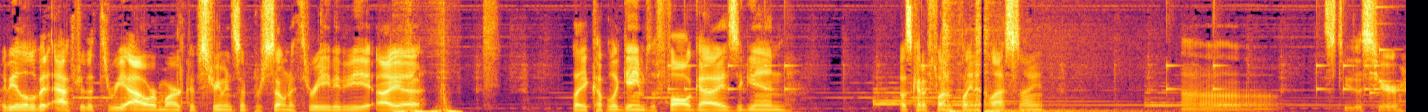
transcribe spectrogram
maybe a little bit after the three-hour mark of streaming some Persona 3, maybe I uh, play a couple of games of Fall Guys again. That was kind of fun playing it last night. Uh, let's do this here.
